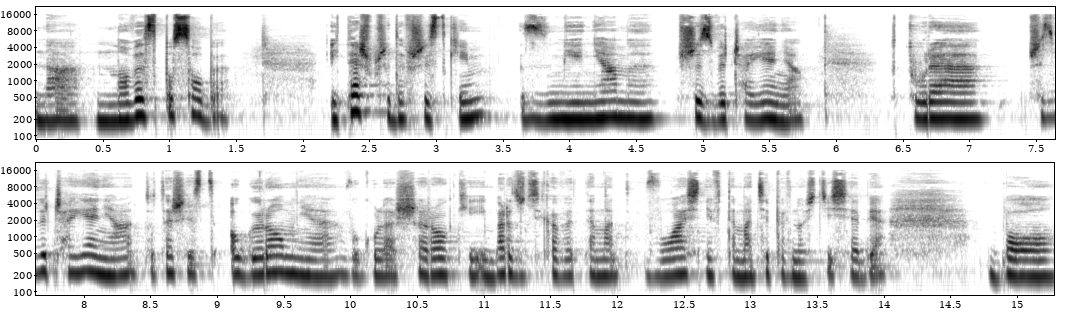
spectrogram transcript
na nowe sposoby. I też przede wszystkim zmieniamy przyzwyczajenia, które przyzwyczajenia to też jest ogromnie w ogóle szeroki i bardzo ciekawy temat właśnie w temacie pewności siebie, bo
